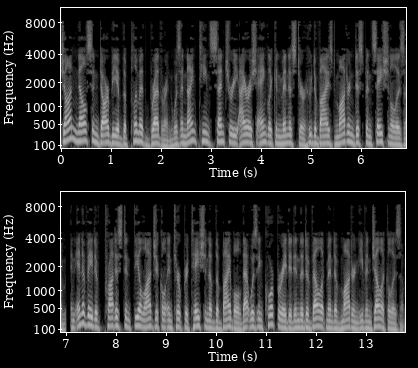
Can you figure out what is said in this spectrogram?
John Nelson Darby of the Plymouth Brethren was a 19th-century Irish Anglican minister who devised modern dispensationalism, an innovative Protestant theological interpretation of the Bible that was incorporated in the development of modern evangelicalism.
